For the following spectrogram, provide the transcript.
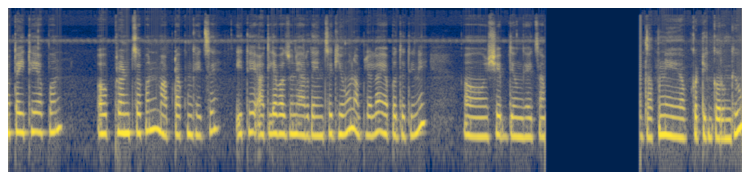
आता इथे आपण फ्रंटचं पण माप टाकून घ्यायचं आहे इथे आतल्या बाजूने अर्धा इंच घेऊन आपल्याला या पद्धतीने शेप देऊन घ्यायचा. आता आपण हे कटिंग करून घेऊ.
